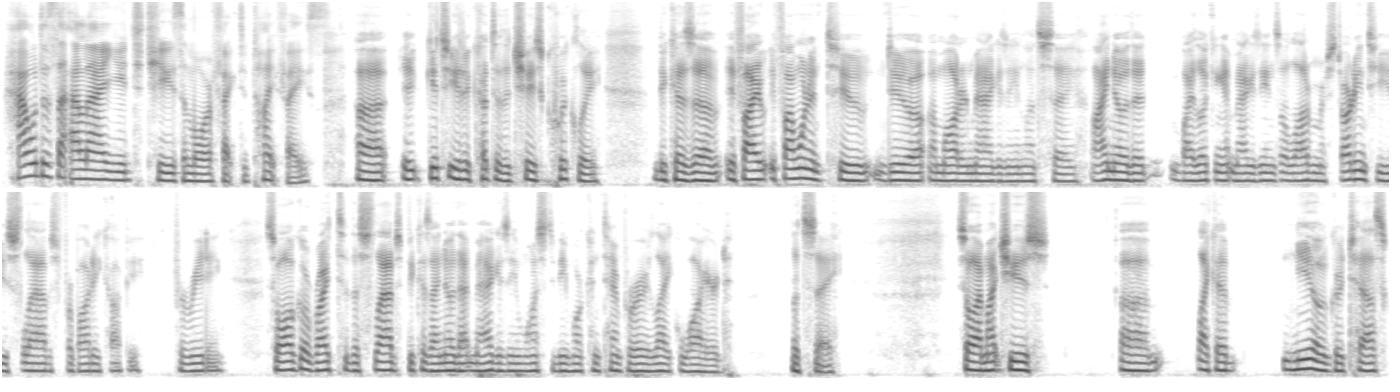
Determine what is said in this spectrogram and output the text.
how does that allow you to choose a more effective typeface? Uh, it gets you to cut to the chase quickly because uh, if I if I wanted to do a, a, modern magazine, let's say, I know that by looking at magazines, a lot of them are starting to use slabs for body copy for reading. So I'll go right to the slabs because I know that magazine wants to be more contemporary, like Wired, let's say. So I might choose um, like a neo grotesque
